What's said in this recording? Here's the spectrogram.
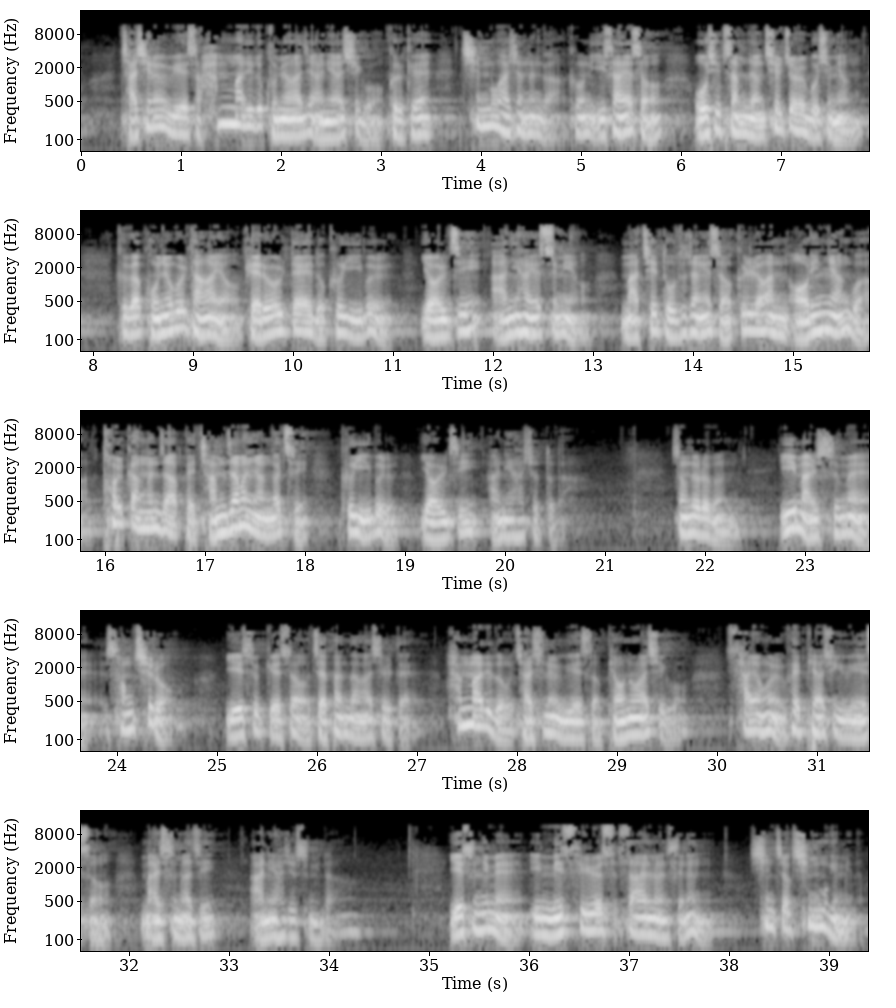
자신을 위해서 한 마디도 구명하지 아니하시고 그렇게 침묵하셨는가? 그건 이사에서 53장 7절을 보시면 그가 곤욕을 당하여 괴로울 때에도 그 입을 열지 아니하였으며 마치 도수장에서 끌려간 어린 양과 털 깎는 자 앞에 잠잠한 양같이 그 입을 열지 아니하셨도다. 성도 여러분, 이 말씀의 성취로 예수께서 재판당하실 때 한마디도 자신을 위해서 변호하시고 사형을 회피하시기 위해서 말씀하지 아니하셨습니다. 예수님의 이 mysterious silence는 신적 침묵입니다.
